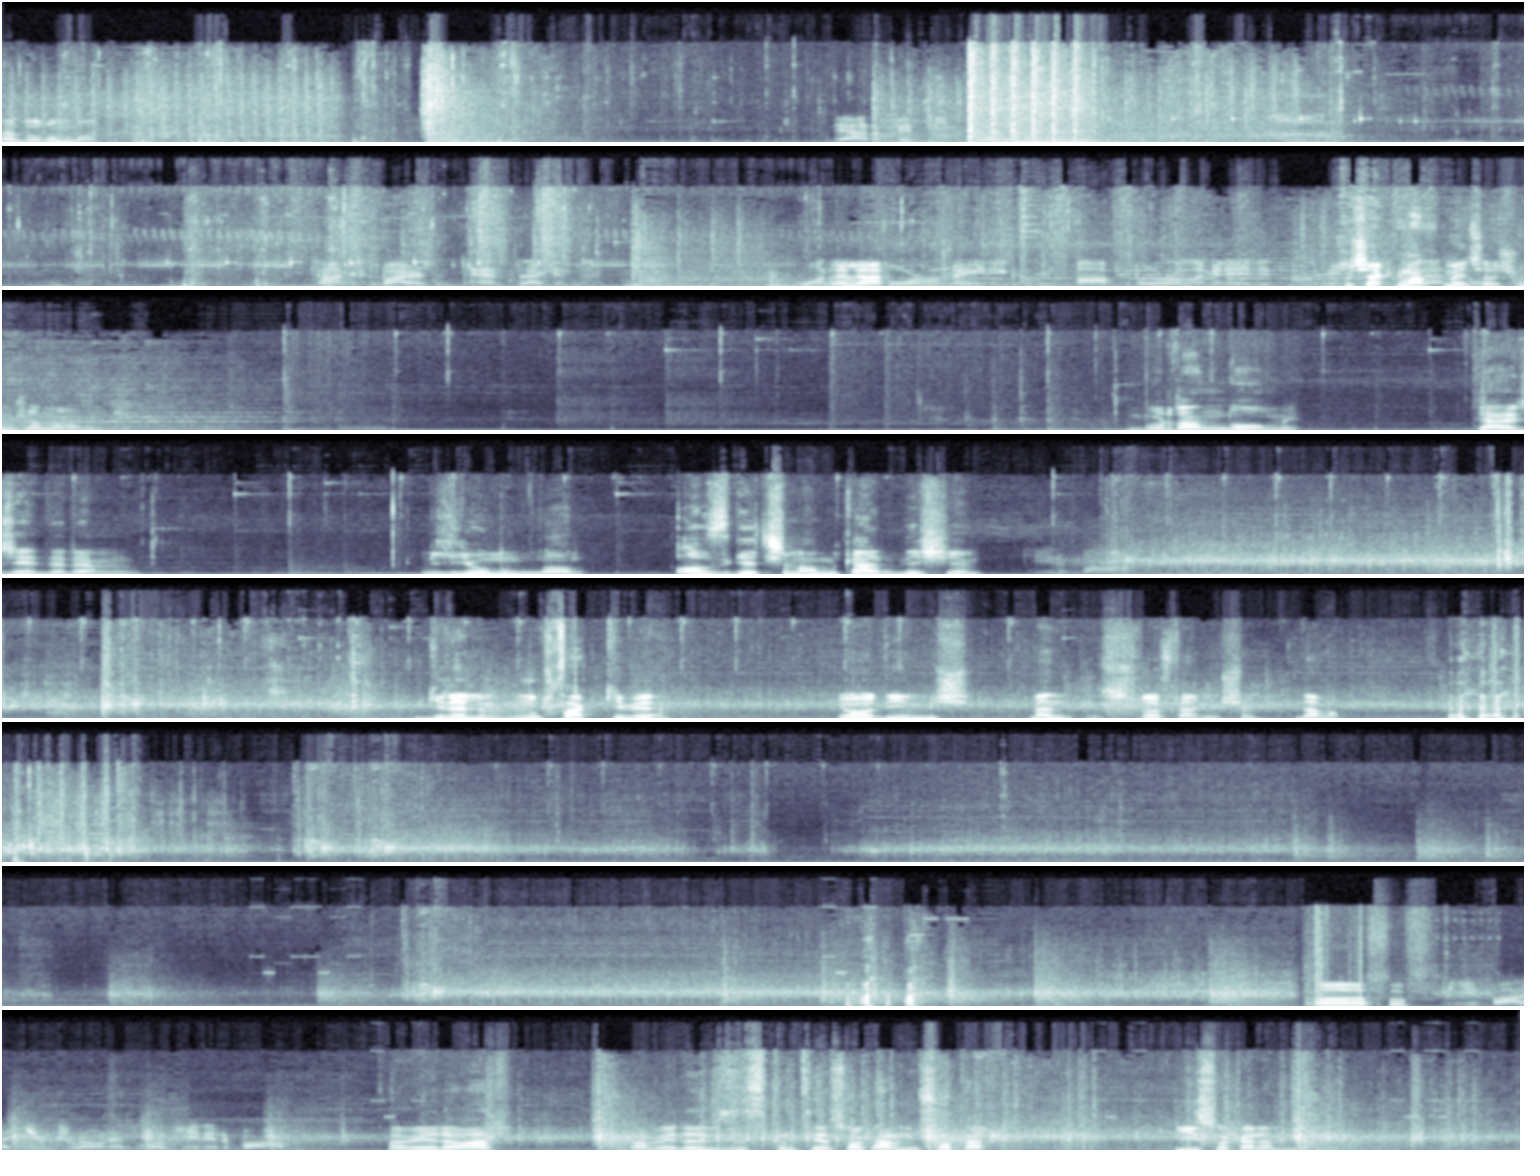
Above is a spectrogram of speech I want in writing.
Nerede oğlum bu? Down to 15 Time expires in 10 seconds. One Helal. op 4 remaining. Op 4 eliminated. Mission Bıçak mı atmaya successful. çalışıyormuş anlamadım. Buradan doğmayı tercih ederim. Lyon'umdan vazgeçmem kardeşim. Girelim. Mutfak gibi. Yo değilmiş. Ben vermişim. Devam. of of. Kavera var. Kavera bizi sıkıntıya sokar mı? Sokar. İyi sokar hem de.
